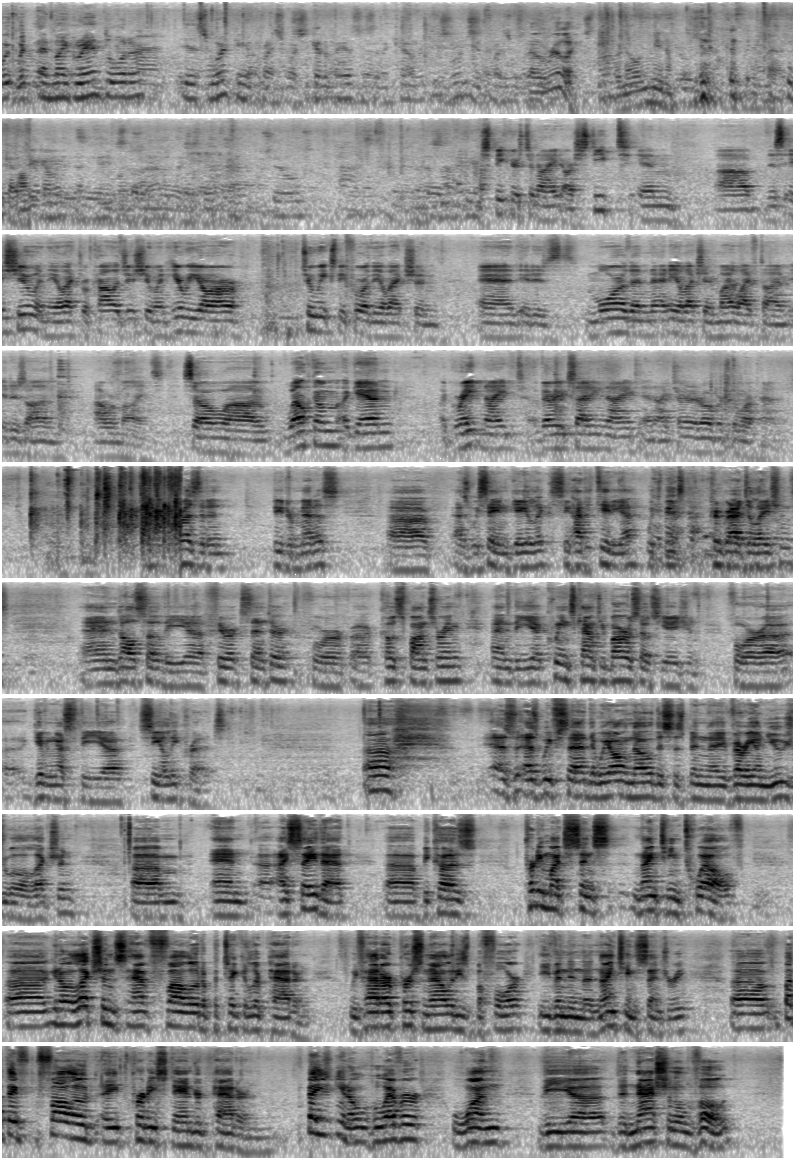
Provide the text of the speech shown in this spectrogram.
Wi- wi- And my granddaughter is working at Price Waterhouse. She got a master's in accounting. She's working at Price Waterhouse. Oh, really? Our speakers tonight are steeped in uh, this issue and the electoral college issue, and here we are, two weeks before the election, and it is more than any election in my lifetime, it is on our minds. So, uh, welcome again, a great night, a very exciting night, and I turn it over to our panelists. President Peter Metis, uh, as we say in Gaelic, Sihatitiria, which means congratulations. And also the uh, Feerick Center for uh, co-sponsoring, and the uh, Queens County Bar Association for uh, giving us the uh, CLE credits. Uh, As, as we've said, that we all know this has been a very unusual election. Um, And uh, I say that uh, because pretty much since 1912, uh, you know, elections have followed a particular pattern. We've had our personalities before, even in the 19th century, uh, but they've followed a pretty standard pattern. Bas- You know, whoever won the, uh, the national vote,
